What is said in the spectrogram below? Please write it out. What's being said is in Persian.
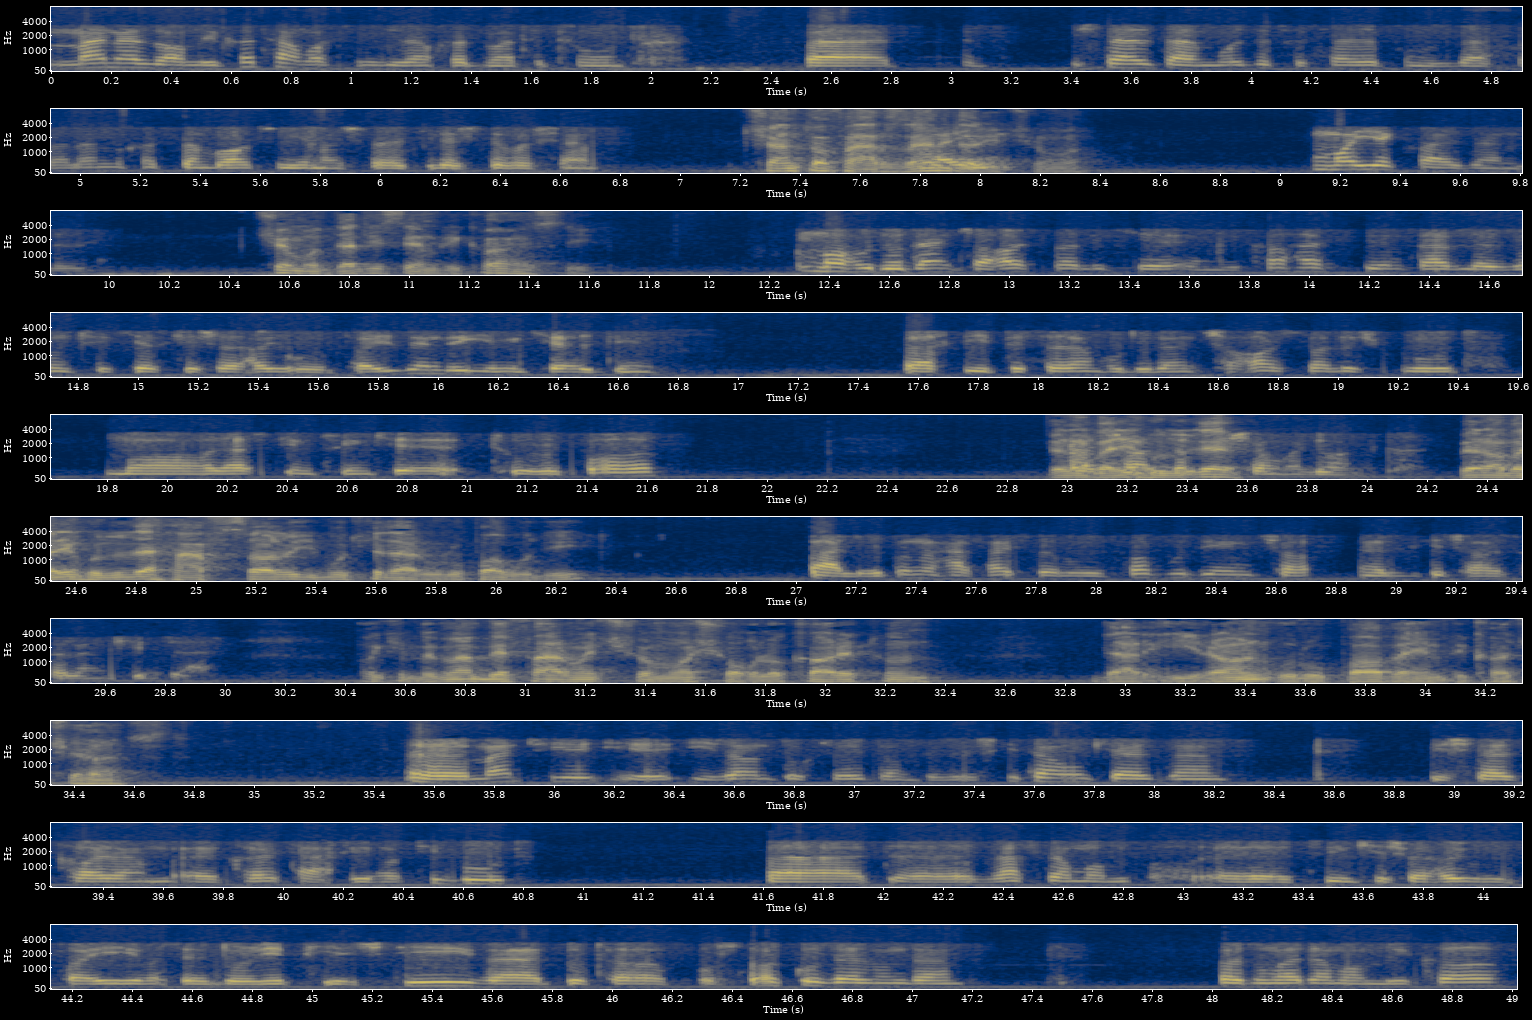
من از آمریکا تماس می‌گیرم خدمتتون و بیشتر در مورد پسر 15 ساله می‌خواستم باهاتون یه مشورتی داشته باشم. چند تا فرزند دارید شما؟ ما یک فرزند داریم. چه مدتی از امریکا هستید ما حدودا چهار سالی که امریکا هستیم. قبل از اون چه از کشورهای اروپایی زندگی می‌کردیم. وقتی پسرم حدودا چهار سالش بود ما رفتیم تو اینکه تو اروپا. بنابراین حدود بنابراین حدود هفت سالی بود که در اروپا بودید؟ بله اون هفت سال اروپا بودیم چهار نزدیک چهار سال هم اینجا OK به من بفرمایید شما شغل و کارتون در ایران اروپا و امریکا چه هست؟ من توی ایران دکترای دامپزشکی تموم کردم. بیشتر کارم کار تحقیقاتی بود. بعد رفتم توی این کشورهای اروپایی مثل دوره PhD و دو تا postdoc گذروندم. بعد اومدم آمریکا.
